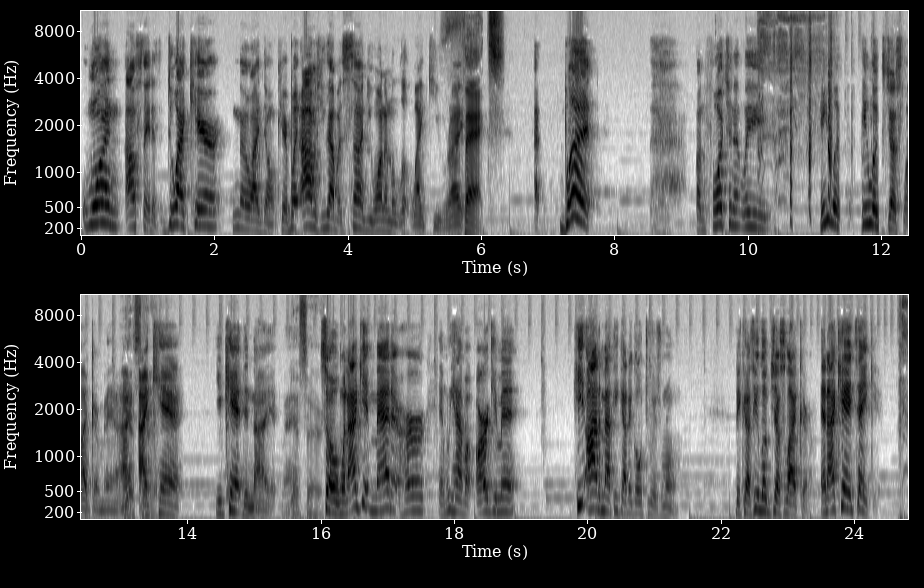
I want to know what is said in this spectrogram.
One, I'll say this: Do I care? No, I don't care. But obviously, you have a son; you want him to look like you, right? Facts. But unfortunately, he look he looks just like her, man. I, Yes, I sir. can't you can't deny it, man. Yes, sir. So when I get mad at her and we have an argument, he automatically got to go to his room because he looked just like her, and I can't take it.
